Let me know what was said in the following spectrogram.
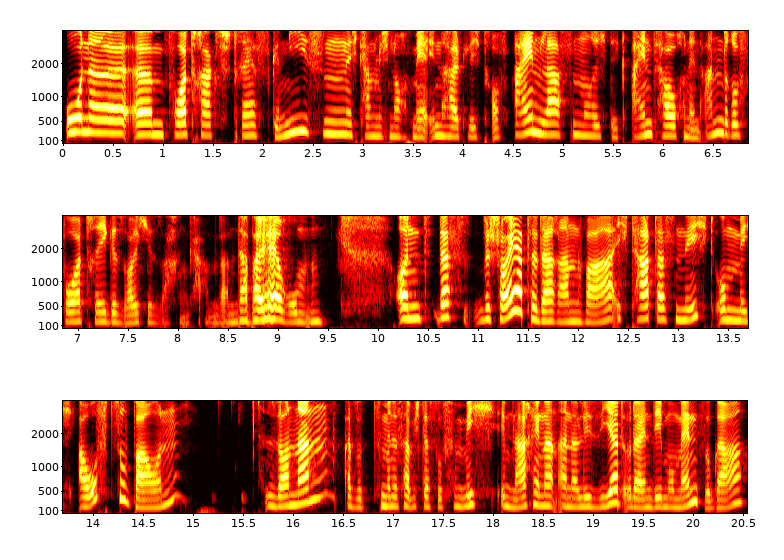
ohne ähm, Vortragsstress genießen. Ich kann mich noch mehr inhaltlich drauf einlassen, richtig eintauchen in andere Vorträge. Solche Sachen kamen dann dabei herum. Und das Bescheuerte daran war, ich tat das nicht, um mich aufzubauen, sondern, also zumindest habe ich das so für mich im Nachhinein analysiert oder in dem Moment sogar,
